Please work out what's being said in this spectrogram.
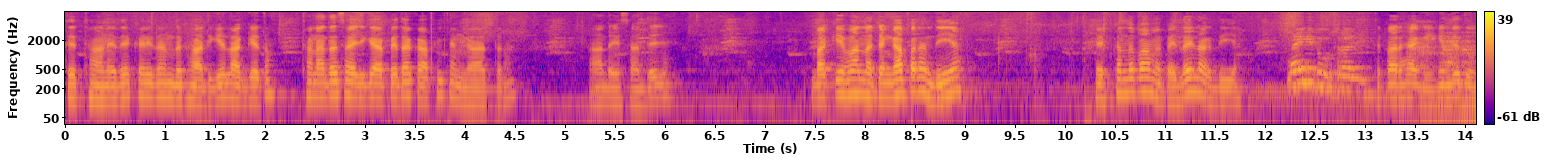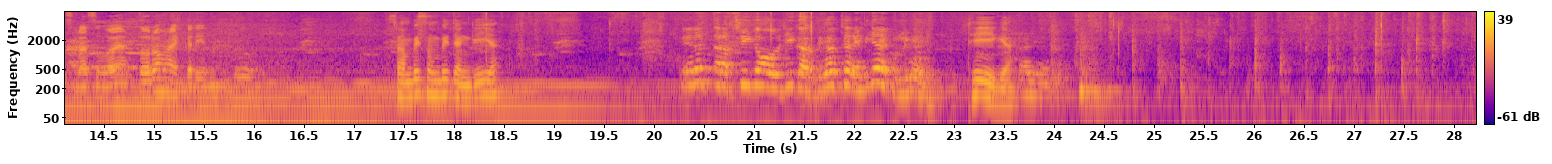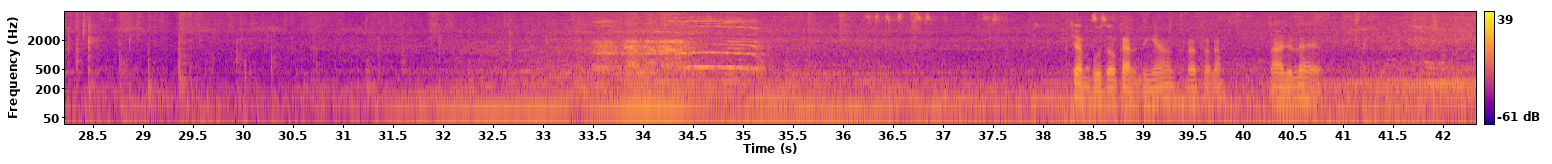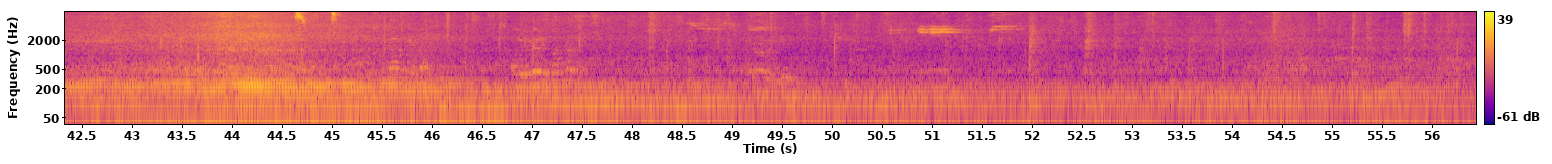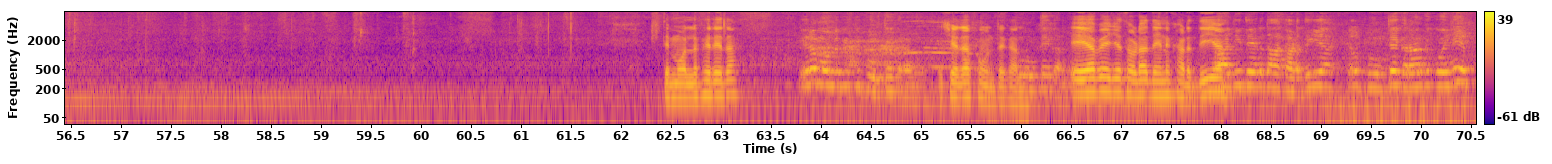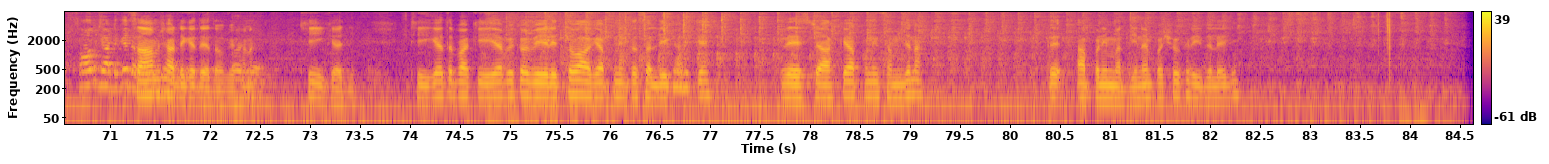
ਤੇ ਥਾਣੇ ਦੇ ਕਰੀ ਤੁਹਾਨੂੰ ਦਿਖਾ ਦਈਏ ਲਾਗੇ ਤੋਂ। ਥਾਣਾ ਦਾ ਸਾਈਜ਼ ਗੈਪ ਇਹਦਾ ਕਾਫੀ ਚੰਗਾ ਇਸ ਤਰ੍ਹਾਂ। ਆ ਦੇਖ ਸਕਦੇ ਜੀ। ਬਾਕੀ ਹਵਾਨਾ ਚੰਗਾ ਭਰੰਦੀ ਆ। ਦੇਖਣ ਤੋਂ ਭਾਵੇਂ ਪਹਿਲਾਂ ਹੀ ਲੱਗਦੀ ਆ। ਨਹੀਂ ਨਹੀਂ ਦੂਸਰਾ ਜੀ। ਤੇ ਪਰ ਹੈਗੀ ਕਹਿੰਦੇ ਦੂਸਰਾ ਸੂਆ ਆ। ਤੋਰੋ ਹਾਂ ਕਰੀ ਨੂੰ ਸੰਭੀ ਸੰਭੀ ਚੰਗੀ ਆ। ਇਹਨੇ ਰੱਸੀ ਤੋਂ ਔਲ ਜੀ ਕਰਦੀਆਂ ਉੱਥੇ ਰਹਿੰਦੀਆਂ ਇਹ ਖੁੱਲੀਆਂ ਜੀ। ਠੀਕ ਆ ਹਾਂਜੀ ਹਾਂਜੀ। ਤੋਂ ਕਰਦੀਆਂ ਥੋੜਾ ਥੋੜਾ ਆਜ ਲੈ ਤੇ ਮੁੱਲ ਫਿਰ ਇਹਦਾ? ਇਹਦਾ ਮੁੱਲ ਵੀ ਫੋਨ ਤੇ ਕਰਾਂਗੇ। ਅੱਛਾ ਇਹਦਾ ਫੋਨ ਤੇ ਕਰ ਫੋਨ ਲਓ ਤੇ ਕਰ ਇਹ ਆ ਵੀ ਜੇ ਥੋੜਾ ਦਿਨ ਖੜਦੀ ਆ। ਹਾਂਜੀ ਦਿਨ ਦਾ ਕੱਢਦੀ ਆ। ਚਲੋ ਫੋਨ ਤੇ ਕਰਾਂਗੇ ਕੋਈ ਨਹੀਂ ਸਾਂਭ ਛੱਡ ਕੇ ਸਾਮ। ਛੱਡ ਕੇ ਦੇ ਦੋਗੇ ਹਨਾ? ਹਾਂਜੀ, ਠੀਕ ਹੈ ਜੀ। ਠੀਕ ਹੈ ਤੇ ਬਾਕੀ ਇਹ ਆ ਵੀ ਕੋਈ ਵੀਰ ਇੱਥੋਂ ਆ ਕੇ ਆਪਣੀ ਤਸੱਲੀ ਕਰਕੇ ਰੇਸ ਚ ਆ ਕੇ ਆਪਣੀ ਸਮਝਣਾ ਤੇ ਆਪਣੀ ਮਰਜ਼ੀ ਨਾਲ ਪਸ਼ੂ ਖਰੀਦ ਲਏ ਜੀ।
